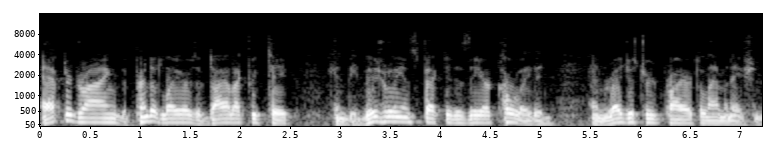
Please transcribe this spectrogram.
After drying, the printed layers of dielectric tape can be visually inspected as they are collated and registered prior to lamination.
